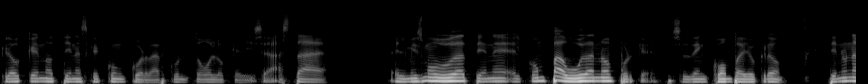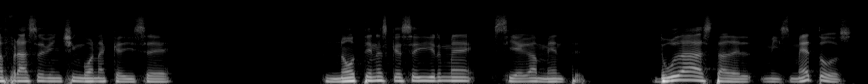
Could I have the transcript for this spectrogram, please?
creo que no tienes que concordar con todo lo que dice. Hasta el mismo Buda tiene, el compa Buda, ¿no? Porque pues, es bien compa, yo creo. Tiene una frase bien chingona que dice, no tienes que seguirme ciegamente. Duda hasta de mis métodos,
